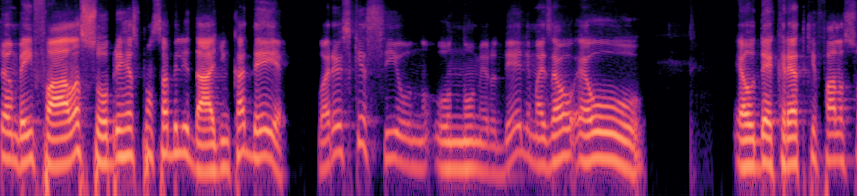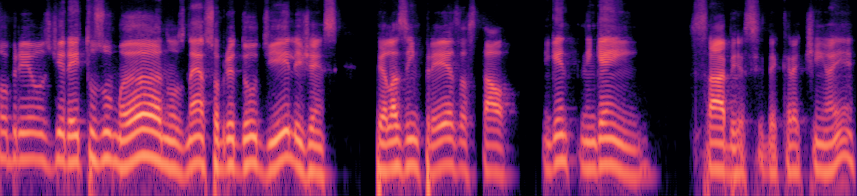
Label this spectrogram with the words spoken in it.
também fala sobre responsabilidade em cadeia. Agora eu esqueci o, o número dele, mas é o, é o, é o decreto que fala sobre os direitos humanos, né? Sobre due diligence pelas empresas tal. Ninguém, ninguém sabe esse decretinho aí?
